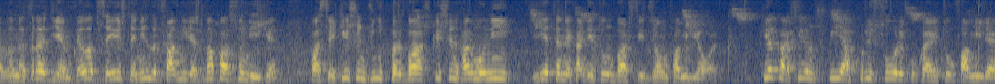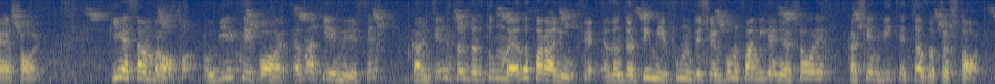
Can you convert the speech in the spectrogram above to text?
edhe me tre djemtë, edhe pse ishte një ndër familjet ma pasunike, Pasi e kishin gjuhën e përbashkët, kishin harmoni, jetën e kanë jetu në bashkësi gjanë familjare. Kjo ka qenë shpija kryesore ku ka jetu familja Jashari. Pjesa mbrapa, objekti i parë edhe aj i mesit, kanë qenë të ndërtume edhe para lufte, edhe ndërtimi i fundit që e ka bo familja Jashari, ka qenë viti tetëdhetë e shtatë.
